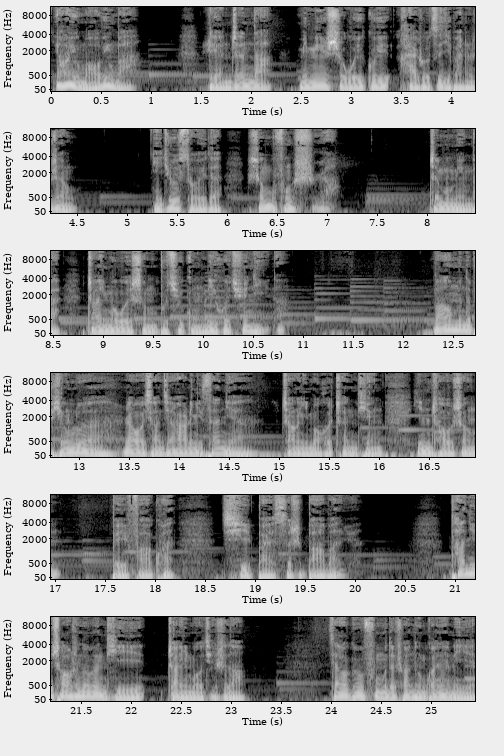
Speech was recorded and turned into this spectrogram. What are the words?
你好像有毛病吧？脸真大，明明是违规，还说自己完成任务，你就是所谓的生不逢时啊！真不明白张艺谋为什么不娶巩俐，会娶你呢？”网友们的评论让我想起二零一三年张艺谋和陈婷因超生被罚款七百四十八万元。谈及超生的问题，张艺谋解释道。在我跟父母的传统观念里，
